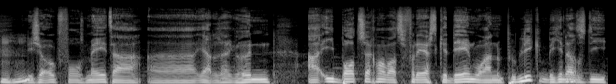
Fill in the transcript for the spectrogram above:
Mm Die ze ook volgens Meta, ja, dat is eigenlijk hun AI-bot, zeg maar, wat ze voor de eerste keer deden aan het publiek. Een beetje net als die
